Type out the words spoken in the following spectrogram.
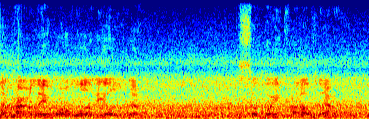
And apparently we're on one of the older subway cars now.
